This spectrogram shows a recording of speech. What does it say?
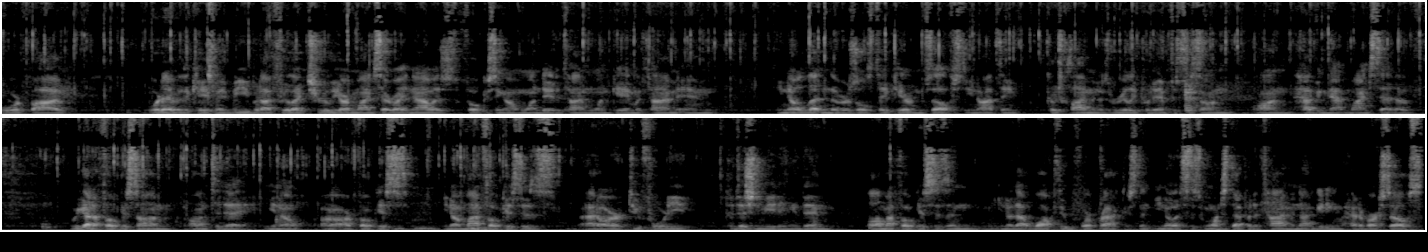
four, five, whatever the case may be. But I feel like truly our mindset right now is focusing on one day at a time, one game at a time, and you know, letting the results take care of themselves. You know, I think Coach Klieman has really put emphasis on on having that mindset of we got to focus on on today. You know, our, our focus. You know, my focus is at our 240 position meeting, and then all my focus is in you know that walkthrough before practice. Then you know it's just one step at a time and not getting ahead of ourselves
